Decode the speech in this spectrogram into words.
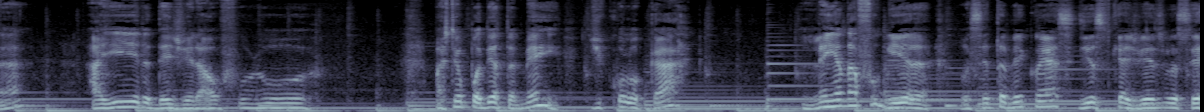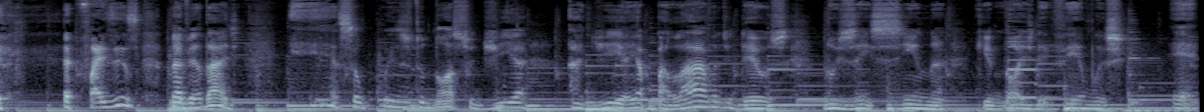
né? a ira, desviar o furor. Mas tem o poder também de colocar lenha na fogueira. Você também conhece disso, porque às vezes você faz isso, não é verdade? É, são coisas do nosso dia a dia e a palavra de Deus nos ensina que nós devemos é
